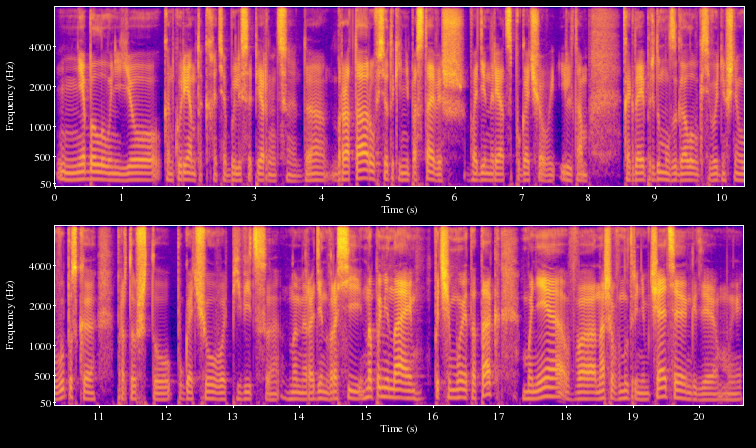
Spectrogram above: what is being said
Не было у нее конкуренток, хотя были соперницы, да. Братару все-таки не поставишь в один ряд с Пугачевой или там когда я придумал заголовок сегодняшнего выпуска про то, что Пугачева певица номер один в России, напоминаем, почему это так, мне в нашем внутреннем чате, где мы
